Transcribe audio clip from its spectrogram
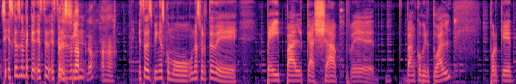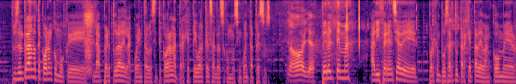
Sí, es que de cuenta que este, este Pero de esa es una. spin, ¿No? Ajá. este de spin es como una suerte de PayPal, Cash App, eh, banco virtual, porque pues de entrada no te cobran como que la apertura de la cuenta o así, te cobran la tarjeta igual que el saldazo, como 50 pesos. no, ya. Pero el tema, a diferencia de, por ejemplo, usar tu tarjeta de Bancomer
